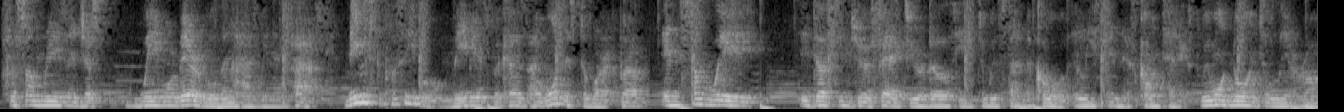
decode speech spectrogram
for some reason just way more bearable than it has been in the past. Maybe it's the placebo, maybe it's because I want this to work, but in some way it does seem to affect your ability to withstand the cold, at least in this context. We won't know until later on.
